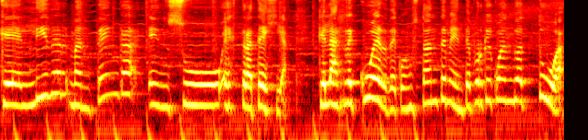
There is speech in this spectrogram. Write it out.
que el líder mantenga en su estrategia, que las recuerde constantemente, porque cuando actúa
